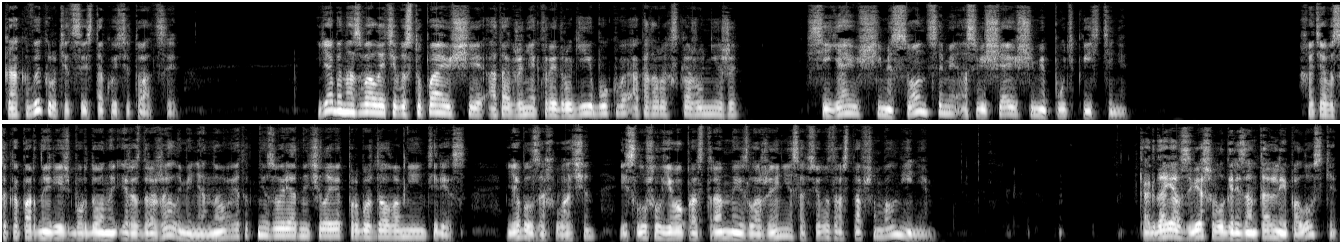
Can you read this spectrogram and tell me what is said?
как выкрутиться из такой ситуации. Я бы назвал эти выступающие, а также некоторые другие буквы, о которых скажу ниже, сияющими солнцами, освещающими путь к истине. Хотя высокопарная речь Бурдона и раздражала меня, но этот незаурядный человек пробуждал во мне интерес. Я был захвачен и слушал его пространное изложение со все возраставшим волнением. Когда я взвешивал горизонтальные полоски,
